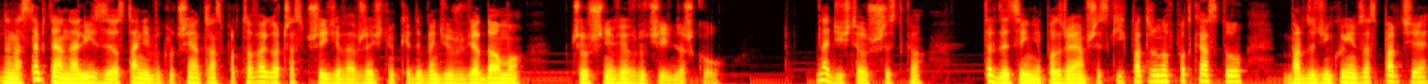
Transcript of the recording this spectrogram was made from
Na następne analizy o stanie wykluczenia transportowego czas przyjdzie we wrześniu, kiedy będzie już wiadomo, czy uczniowie wrócili do szkół. Na dziś to już wszystko. Tradycyjnie pozdrawiam wszystkich patronów podcastu, bardzo dziękuję za wsparcie,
